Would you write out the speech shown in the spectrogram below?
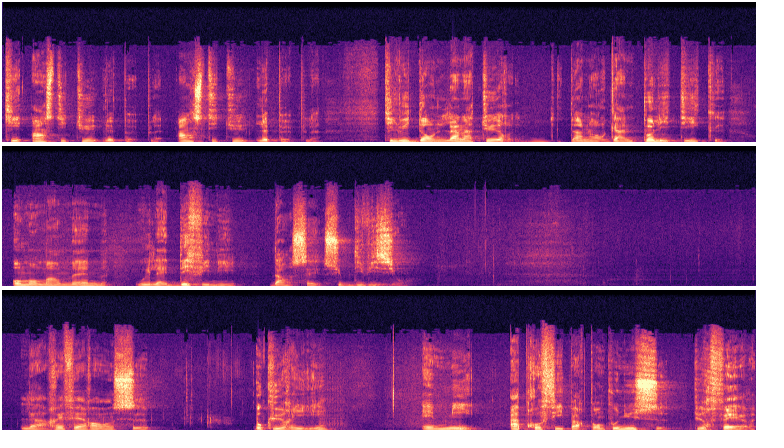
qui institue le peuple, institue le peuple, qui lui donne la nature d'un organe politique au moment même où il est défini dans ses subdivisions. La référence aux curies est mise à profit par Pomponius pour faire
